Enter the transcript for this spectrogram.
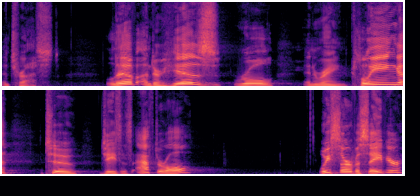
and trust. Live under his rule and reign. Cling to Jesus. After all, we serve a Savior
